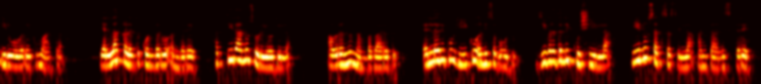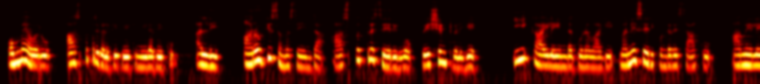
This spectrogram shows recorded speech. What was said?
ಇರುವವರೆಗೂ ಮಾತ್ರ. ಎಲ್ಲ ಕಳೆದುಕೊಂಡರು ಅಂದರೆ ಹತ್ತಿರನೂ ಸುಳಿಯೋದಿಲ್ಲ. ಅವರನ್ನು ನಂಬಬಾರದು. ಎಲ್ಲರಿಗೂ ಹೀಗೂ ಅನಿಸಬಹುದು. ಜೀವನದಲ್ಲಿ ಖುಷಿ ಇಲ್ಲ, ಏನೂ ಸಕ್ಸಸ್ ಇಲ್ಲ ಅಂತ ಅನಿಸಿದರೆ ಒಮ್ಮೆ ಅವರು ಆಸ್ಪತ್ರೆಗಳಿಗೆ ಭೇಟಿ ನೀಡಬೇಕು. ಅಲ್ಲಿ ಆರೋಗ್ಯ ಸಮಸ್ಯೆಯಿಂದ ಆಸ್ಪತ್ರೆ ಸೇರಿರುವ ಪೇಷಂಟ್ಗಳಿಗೆ ಈ ಕಾಯಿಲೆಯಿಂದ ಗುಣವಾಗಿ ಮನೆ ಸೇರಿಕೊಂಡರೆ ಸಾಕು. ಆಮೇಲೆ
